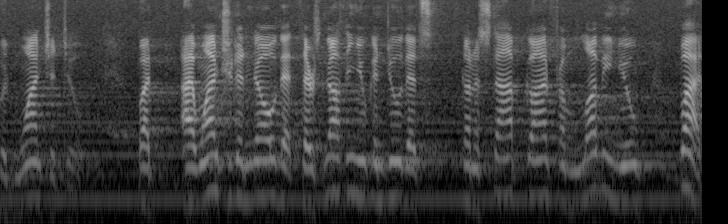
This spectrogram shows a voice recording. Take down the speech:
would want you to. But I want you to know that there's nothing you can do that's going to stop God from loving you. But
